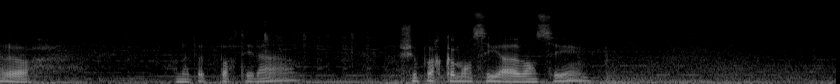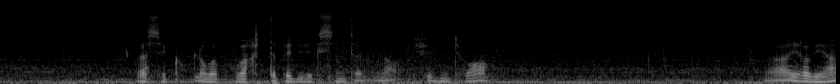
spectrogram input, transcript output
Alors, on n'a pas de portée là. Je vais pouvoir commencer à avancer. Là c'est cool, on va pouvoir taper du Lexington. Non, il fait demi-tour. Ah, il revient.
